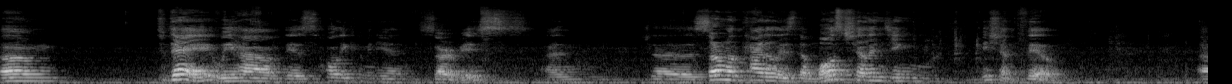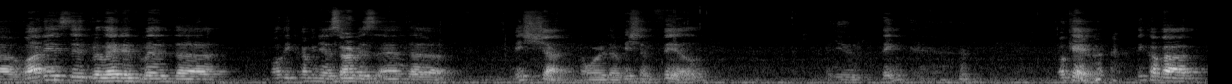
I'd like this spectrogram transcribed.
Um, today we have this Holy Communion service, and the sermon title is The Most Challenging Mission Field. Uh, what is it related with the Holy Communion service and the mission or the mission field? Can you think? okay, think about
